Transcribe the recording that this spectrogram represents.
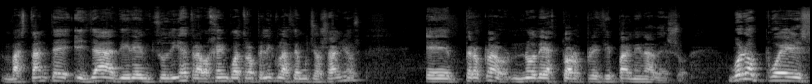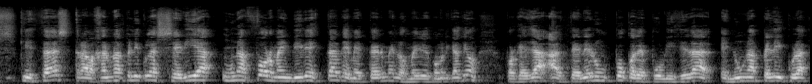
bastante, y ya diré en su día, trabajé en cuatro películas hace muchos años, eh, pero claro, no de actor principal ni nada de eso. Bueno, pues quizás trabajar en una película sería una forma indirecta de meterme en los medios de comunicación, porque ya al tener un poco de publicidad en una película,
